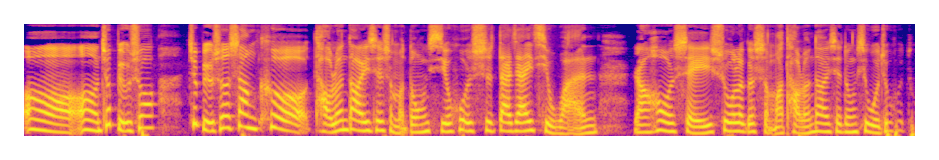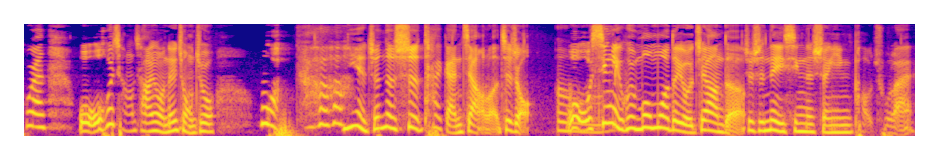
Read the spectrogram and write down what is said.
哦，嗯，就比如说，就比如说上课讨论到一些什么东西，或者是大家一起玩，然后谁说了个什么，讨论到一些东西，我就会突然，我我会常常有那种就哇，你也真的是太敢讲了这种，我我心里会默默的有这样的就是内心的声音跑出来，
